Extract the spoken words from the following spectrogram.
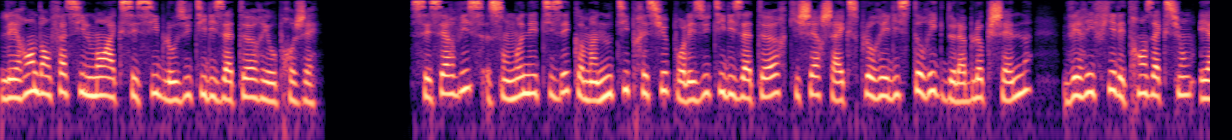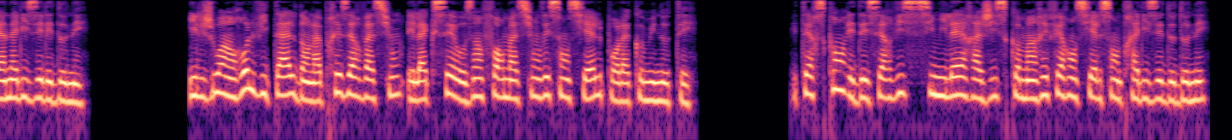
les rendant facilement accessibles aux utilisateurs et aux projets. Ces services sont monétisés comme un outil précieux pour les utilisateurs qui cherchent à explorer l'historique de la blockchain, vérifier les transactions et analyser les données. Ils jouent un rôle vital dans la préservation et l'accès aux informations essentielles pour la communauté. Etherscan et des services similaires agissent comme un référentiel centralisé de données,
